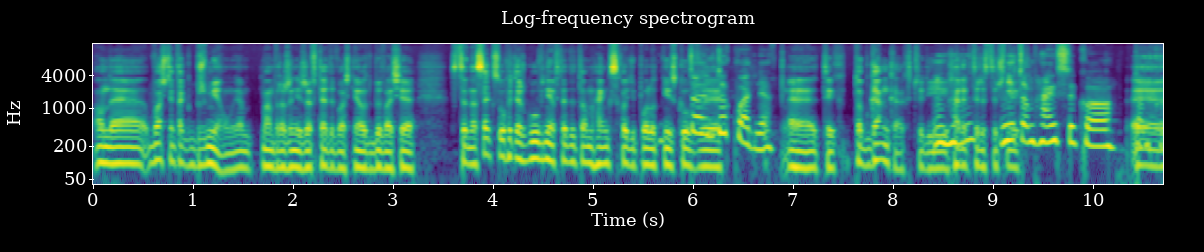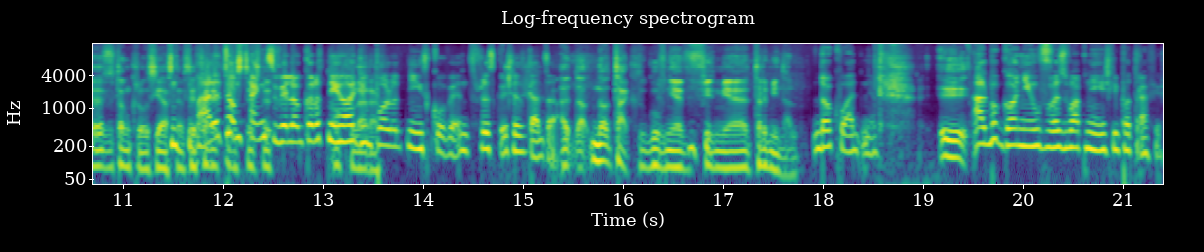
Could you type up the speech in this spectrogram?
One właśnie tak brzmią. Ja mam wrażenie, że wtedy właśnie odbywa się scena seksu, chociaż głównie wtedy Tom Hanks chodzi po lotnisku To w dokładnie. e, tych Top Gunkach, czyli charakterystycznych... Nie Tom Hanks, tylko Tom e, Cruise. Tom Cruise, jasne. W tych ale Tom Hanks wielokrotnie chodził po lotnisku, więc wszystko się zgadza. No, no tak, głównie w filmie Terminal. Dokładnie. Y, Albo gonił w złapnie, jeśli potrafisz.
